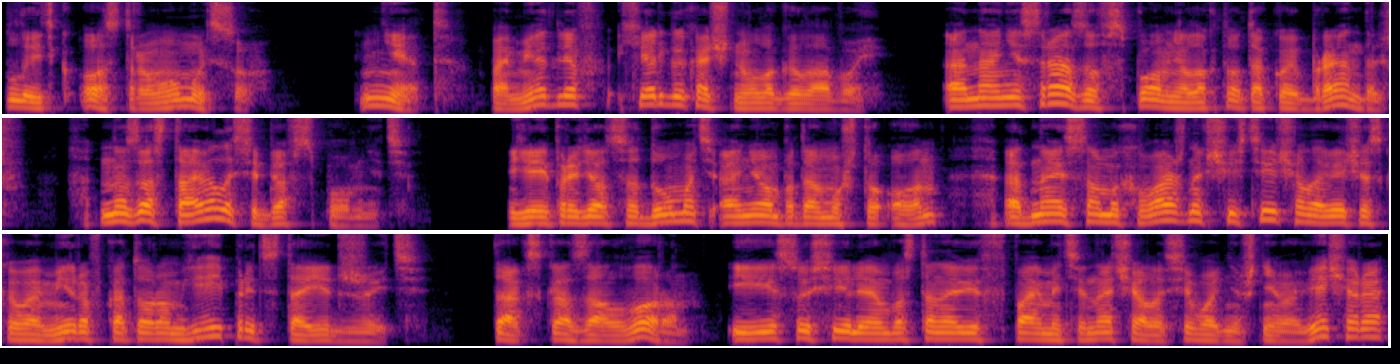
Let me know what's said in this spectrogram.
плыть к острому мысу? Нет, помедлив, Хельга качнула головой. Она не сразу вспомнила, кто такой Брэндальф, но заставила себя вспомнить. Ей придется думать о нем, потому что он – одна из самых важных частей человеческого мира, в котором ей предстоит жить. Так сказал Ворон, и с усилием восстановив в памяти начало сегодняшнего вечера,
